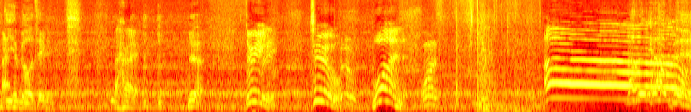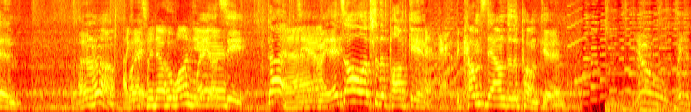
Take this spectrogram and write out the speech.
debilitating. All right. Yeah. Three, two, one. One. Oh! Nothing happened. I don't know. I Wait. guess we know who won here. Wait, let's see. God Uh, damn it! It's all up to the pumpkin. it comes down to the pumpkin. You win.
